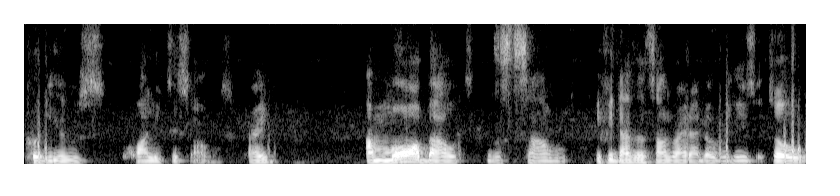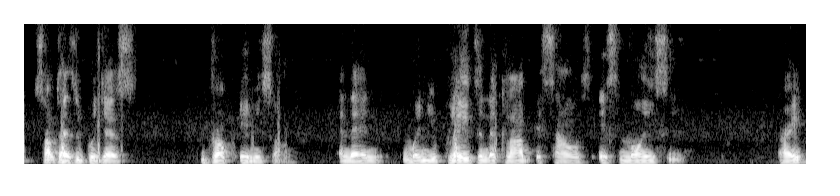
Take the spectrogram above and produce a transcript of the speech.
produce quality songs, right? I'm more about the sound. If it doesn't sound right, I don't release it. So sometimes people just drop any song. And then when you play it in the club, it sounds it's noisy. Right?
